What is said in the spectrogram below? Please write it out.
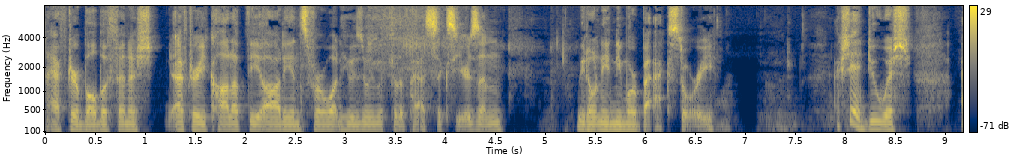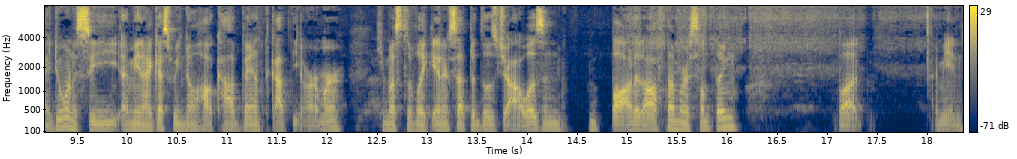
after Boba finished, after he caught up the audience for what he was doing for the past six years, and we don't need any more backstory. Actually, I do wish, I do want to see. I mean, I guess we know how Cobb Vanth got the armor. He must have like intercepted those Jawas and bought it off them or something. But I mean,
